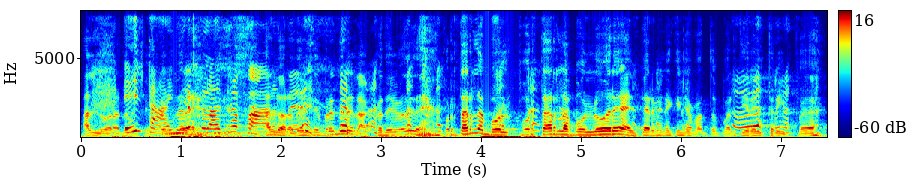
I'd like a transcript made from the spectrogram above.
Allora, e il timer prendere... dall'altra parte. Allora, dovete prendere l'acqua, devi... portarla, bol... portarla a bollore è il termine che mi ha fatto partire il trip.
